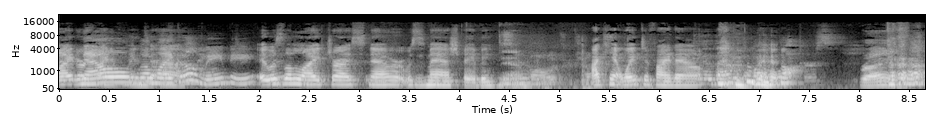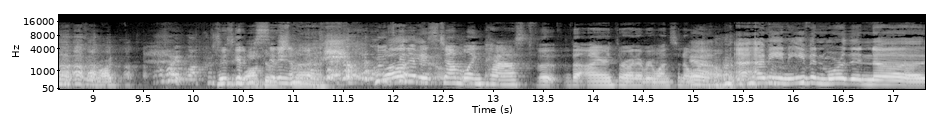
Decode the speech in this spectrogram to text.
lighter now kind of I'm like, ash. oh, maybe. It was the light dry snow or it was smash, baby. Yeah. I can't wait to find out. Right. Who's going to be Walker sitting on? smash. Who's going to be stumbling past the, the Iron Throne every once in a Yeah, while? I I mean, even more than uh,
